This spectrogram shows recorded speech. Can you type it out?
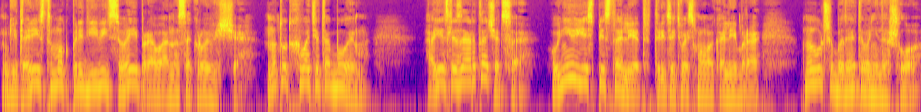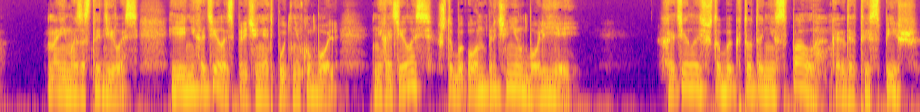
Гитарист мог предъявить свои права на сокровища, но тут хватит обоим. А если заортачиться, у нее есть пистолет 38-го калибра, но лучше бы до этого не дошло. Наима застыдилась. Ей не хотелось причинять путнику боль. Не хотелось, чтобы он причинил боль ей. Хотелось, чтобы кто-то не спал, когда ты спишь.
